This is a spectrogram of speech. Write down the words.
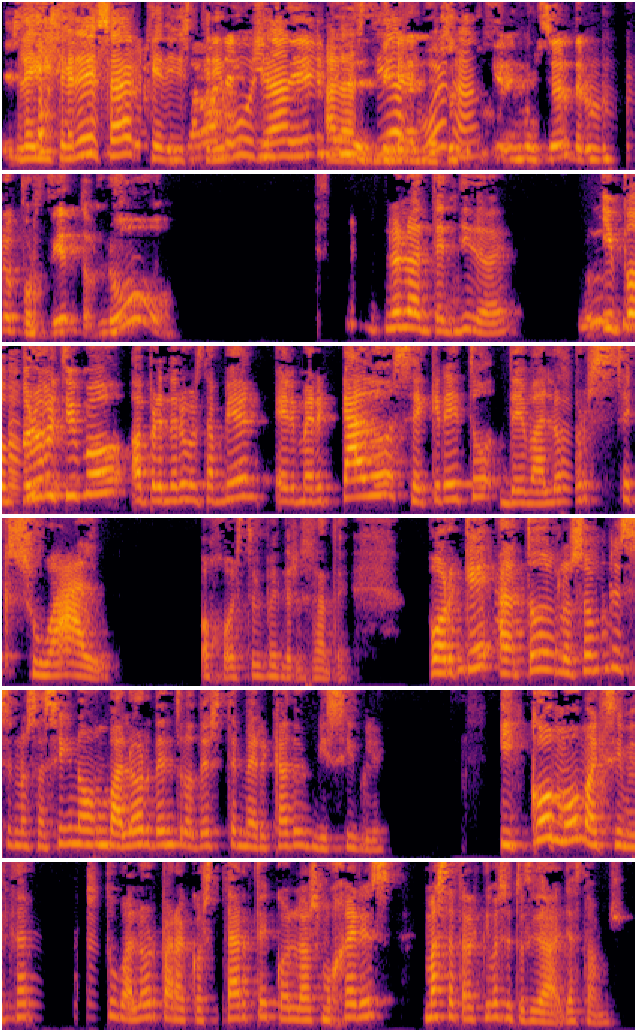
le interesa que distribuyan 15 a las y decían, tías buenas. Nosotros queremos ser del 1%. ¡No! No lo he entendido, ¿eh? Y por último, aprenderemos también el mercado secreto de valor sexual. Ojo, esto es muy interesante. ¿Por qué a todos los hombres se nos asigna un valor dentro de este mercado invisible? ¿Y cómo maximizar tu valor para acostarte con las mujeres más atractivas de tu ciudad? Ya estamos.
